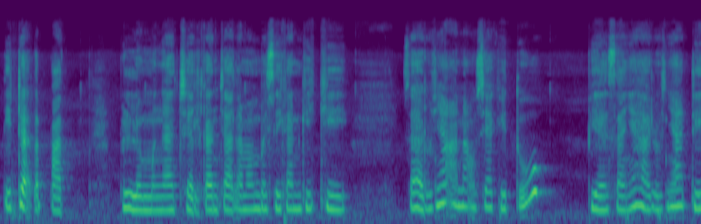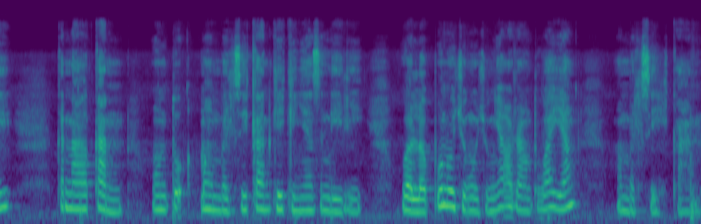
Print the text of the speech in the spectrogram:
tidak tepat. Belum mengajarkan cara membersihkan gigi. Seharusnya anak usia gitu biasanya harusnya dikenalkan untuk membersihkan giginya sendiri. Walaupun ujung-ujungnya orang tua yang membersihkan.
